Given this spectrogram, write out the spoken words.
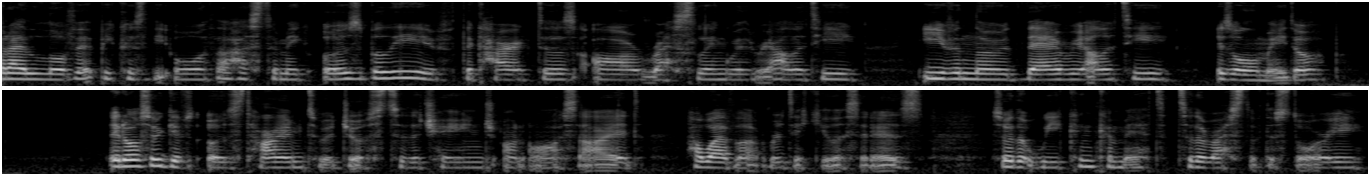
but I love it because the author has to make us believe the characters are wrestling with reality, even though their reality is all made up. It also gives us time to adjust to the change on our side, however ridiculous it is, so that we can commit to the rest of the story.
